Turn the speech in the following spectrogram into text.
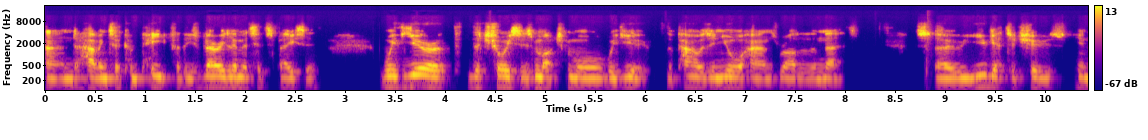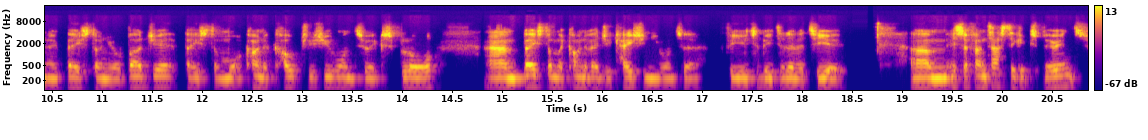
and having to compete for these very limited spaces. With Europe, the choice is much more with you. The power's in your hands rather than theirs. So you get to choose, you know, based on your budget, based on what kind of cultures you want to explore, and based on the kind of education you want to for you to be delivered to you. Um, it's a fantastic experience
